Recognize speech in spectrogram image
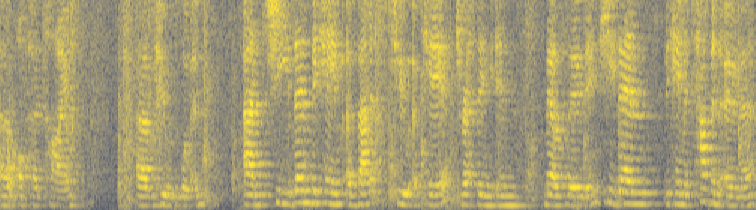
um, of her time, um, who was a woman. And she then became a valet to a peer, dressing in male clothing. She then became a tavern owner,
